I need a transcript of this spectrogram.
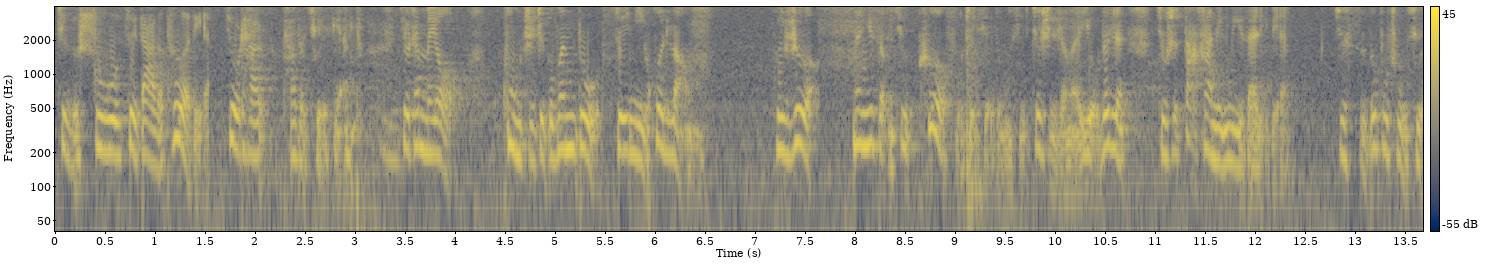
这个书最大的特点，就是它它的缺陷，就是它没有控制这个温度，所以你会冷，会热，那你怎么去克服这些东西？这是认为有的人就是大汗淋漓在里边，就死都不出去。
